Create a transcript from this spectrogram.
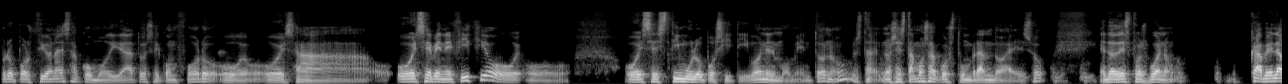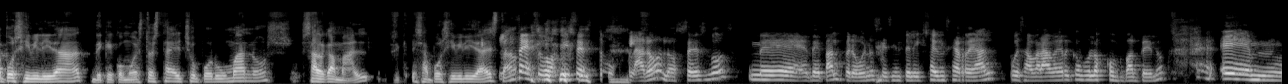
proporciona esa comodidad o ese confort o, esa, o ese beneficio o, ese estímulo positivo en el momento, ¿no? nos estamos acostumbrando a eso. Entonces, pues bueno, cabe la posibilidad de que como esto está hecho por humanos, salga mal. Esa posibilidad está. Sesgos, dices tú, claro, los sesgos de, tal, pero bueno, si es inteligencia real, pues habrá a ver cómo los combate, ¿no? Em,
